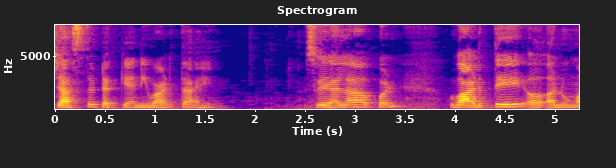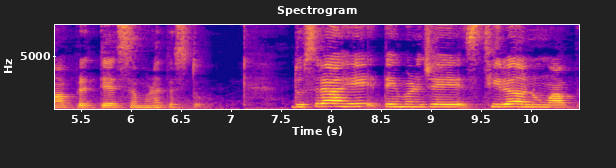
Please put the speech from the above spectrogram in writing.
जास्त टक्क्यांनी वाढतं आहे. सो याला आपण वाढते अनुमाप प्रत्यय असं म्हणत असतो. दुसरं आहे ते म्हणजे स्थिर अनुमाप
